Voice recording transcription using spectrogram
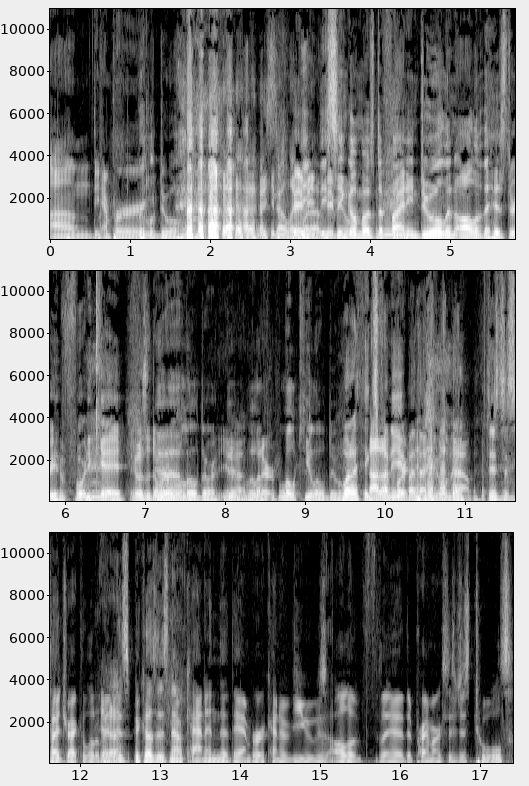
Um, the Emperor, Little duel. you know, like big- what the baby single most defining duel in all of the history of 40k. It was adorable. Uh, little door, You know, little, whatever. little cute little duel. What I think is Not that funny about that duel now, just to sidetrack a little bit, Yeah. is because it's now canon that the Emperor kind of views all of the the Primarchs as just tools.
